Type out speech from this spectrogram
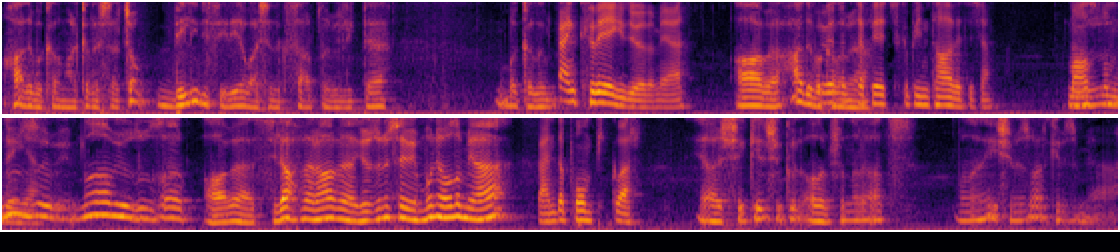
Hadi bakalım arkadaşlar. Çok deli bir seriye başladık Sarp'la birlikte. Bakalım. Ben küreye gidiyorum ya. Abi hadi bakalım Kürede ya. tepeye çıkıp intihar edeceğim. Mazlum Gözünü dünya. seveyim. Ne yapıyorsun Sarp? Abi silah ver abi. Gözünü seveyim. Bu ne oğlum ya? Bende pompik var. Ya şekil şükür. Oğlum şunları at. Buna ne işimiz var ki bizim ya?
